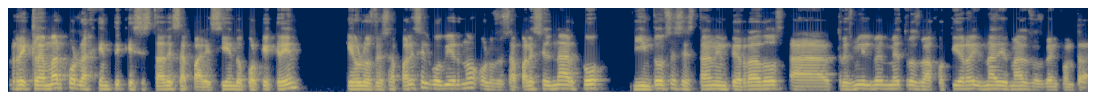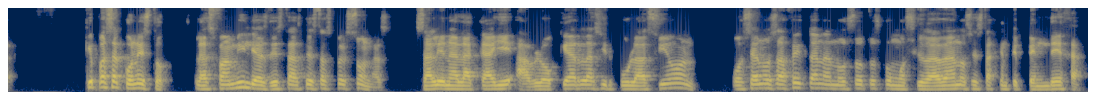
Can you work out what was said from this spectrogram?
reclamar por la gente que se está desapareciendo, porque creen que o los desaparece el gobierno o los desaparece el narco y entonces están enterrados a 3.000 metros bajo tierra y nadie más los va a encontrar. ¿Qué pasa con esto? Las familias de estas, de estas personas salen a la calle a bloquear la circulación, o sea, nos afectan a nosotros como ciudadanos esta gente pendeja.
